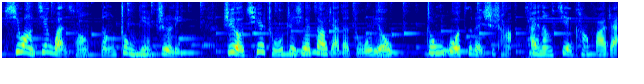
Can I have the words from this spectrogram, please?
希望监管层能重点治理，只有切除这些造假的毒瘤，中国资本市场才能健康发展。”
